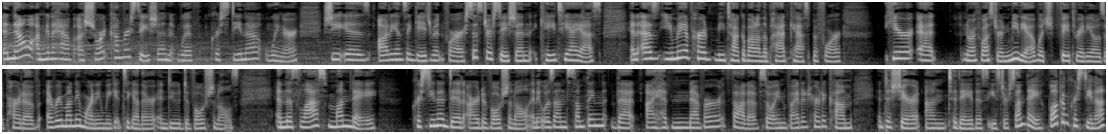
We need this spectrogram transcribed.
And now I'm going to have a short conversation with Kristina Winger. She is audience engagement for our sister station, KTIS. And as you may have heard me talk about on the podcast before, here at Northwestern Media, which Faith Radio is a part of, every Monday morning we get together and do devotionals. And this last Monday, Kristina did our devotional, and it was on something that I had never thought of. So I invited her to come and to share it on today, this Easter Sunday. Welcome, Kristina.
